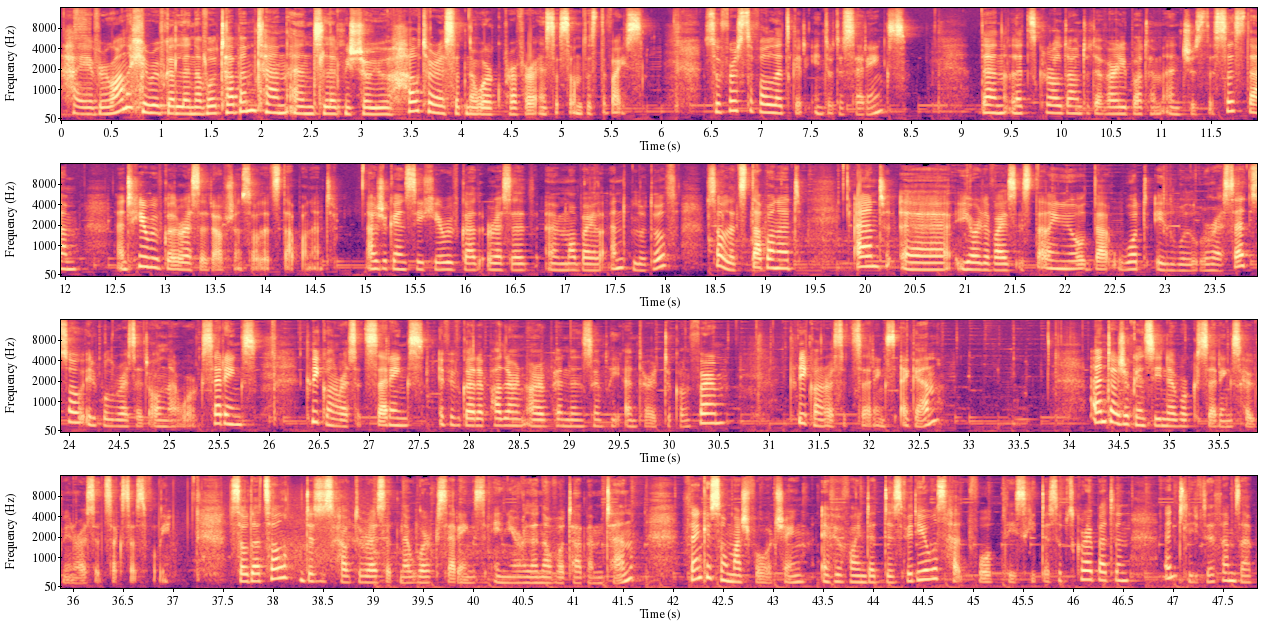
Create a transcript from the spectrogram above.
Hi everyone, here we've got Lenovo Tab M10 and let me show you how to reset network preferences on this device. So first of all, let's get into the settings. Then let's scroll down to the very bottom and choose the system. And here we've got reset option, so let's tap on it. As you can see here, we've got reset uh, mobile and Bluetooth. So let's tap on it. And uh, your device is telling you that what it will reset. So it will reset all network settings. Click on reset settings. If you've got a pattern or a then simply enter it to confirm. Click on reset settings again. And as you can see, network settings have been reset successfully. So that's all. This is how to reset network settings in your Lenovo Tab M10. Thank you so much for watching. If you find that this video was helpful, please hit the subscribe button and leave the thumbs up.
